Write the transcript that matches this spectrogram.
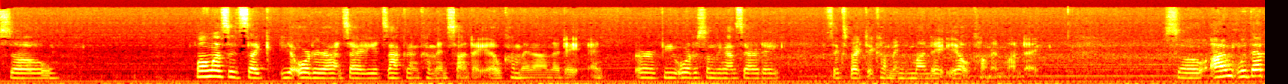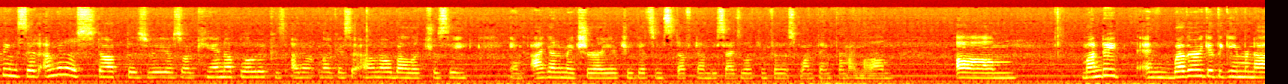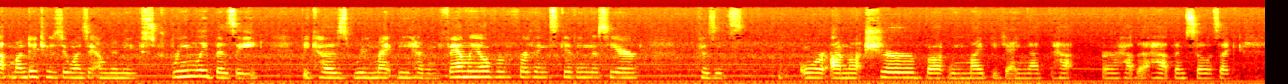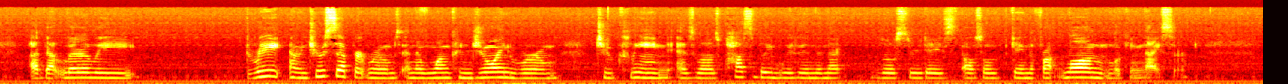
So, well, unless it's like you order on Saturday, it's not going to come in Sunday. It'll come in on a day, and or if you order something on Saturday, it's expected to come in Monday. It'll come in Monday. So I'm with that being said, I'm gonna stop this video so I can upload it because I don't, like I said, I don't know about electricity, and I gotta make sure I actually get some stuff done besides looking for this one thing for my mom. Um, Monday, and whether I get the game or not, Monday, Tuesday, Wednesday, I'm gonna be extremely busy because we might be having family over for Thanksgiving this year, because it's, or I'm not sure, but we might be getting that or have that happen. So it's like I've got literally three, I mean, two separate rooms and then one conjoined room to clean, as well as possibly within the next those three days, also getting the front lawn looking nicer.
